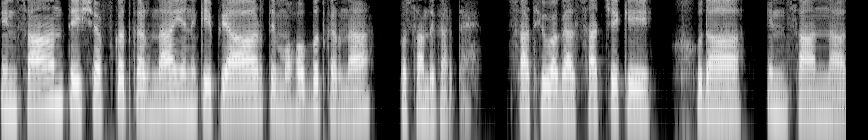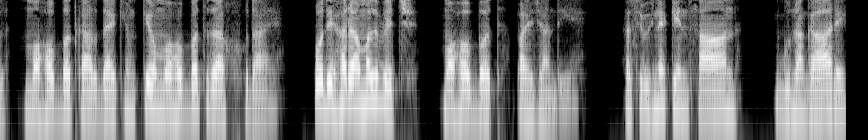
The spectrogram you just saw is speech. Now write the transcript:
ਇਨਸਾਨ ਤੇ ਸ਼ਫਕਤ ਕਰਨਾ, ਯਾਨੀ ਕਿ ਪਿਆਰ ਤੇ ਮੁਹੱਬਤ ਕਰਨਾ ਪਸੰਦ ਕਰਦਾ ਹੈ। ਸਾਥੀਓ ਇਹ ਗੱਲ ਸੱਚ ਹੈ ਕਿ ਖੁਦਾ ਇਨਸਾਨ ਨਾਲ ਮੁਹੱਬਤ ਕਰਦਾ ਹੈ, ਕਿਉਂਕਿ ਉਹ ਮੁਹੱਬਤ ਦਾ ਖੁਦਾ ਹੈ। ਉਹਦੇ ਹਰ ਅਮਲ ਵਿੱਚ ਮੁਹੱਬਤ ਪਾਈ ਜਾਂਦੀ ਹੈ। ਅਸੀਂ ਵਿਖਨੇ ਕਿ ਇਨਸਾਨ ਗੁਨਾਹਗਾਰ ਹੈ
